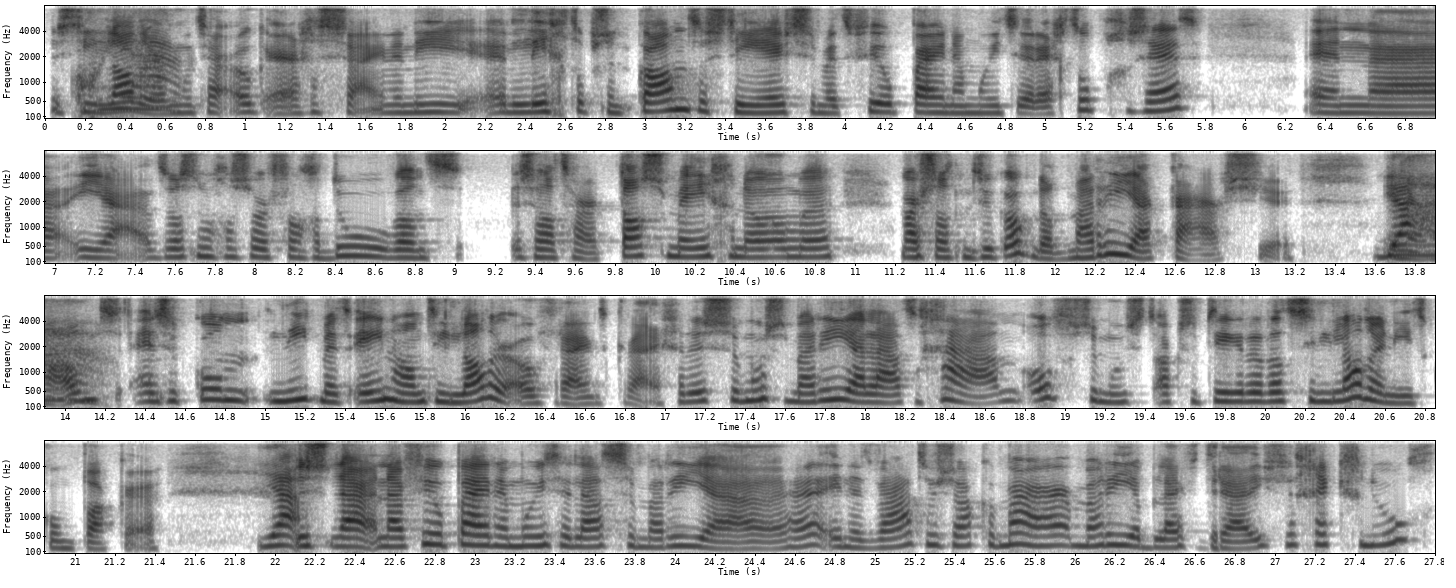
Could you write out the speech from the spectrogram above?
Dus die Oh, ladder ja. moet daar ook ergens zijn. En die eh, ligt op zijn kant. Dus die heeft ze met veel pijn en moeite rechtop gezet. En eh, ja, het was nog een soort van gedoe. Want ze had haar tas meegenomen. Maar ze had natuurlijk ook dat Maria-kaarsje in Ja. haar hand. En ze kon niet met één hand die ladder overeind krijgen. Dus ze moest Maria laten gaan. Of ze moest accepteren dat ze die ladder niet kon pakken. Ja, Dus na, na veel pijn en moeite laat ze Maria hè, in het water zakken. Maar Maria blijft drijven, gek genoeg.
